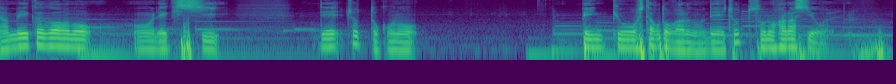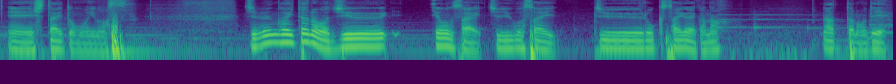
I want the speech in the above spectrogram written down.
アメリカ側の歴史でちょっとこの勉強をしたことがあるのでちょっとその話を、えー、したいと思います。自分がいたのは14歳15歳16歳ぐらいかななったので、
